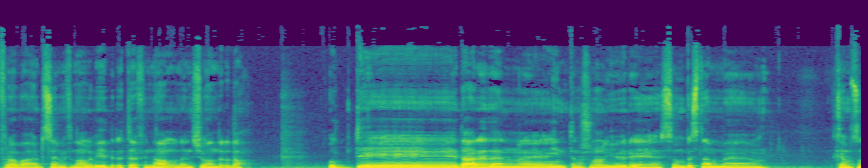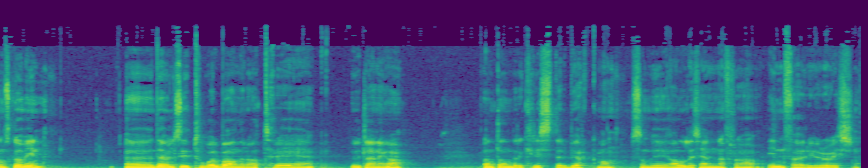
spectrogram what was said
fra hver semifinale videre til finalen den 22. da. Og det, der er det en eh, internasjonal jury som bestemmer hvem som skal vinne. Eh, det vil si to albanere og tre utlendinger. Blant andre Christer Bjørkman, som vi alle kjenner fra innenfor Eurovision.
